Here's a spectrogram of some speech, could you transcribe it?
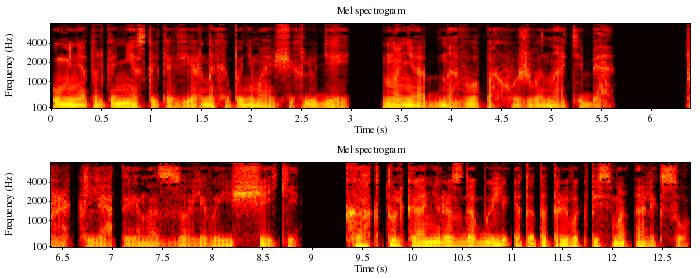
У меня только несколько верных и понимающих людей, но ни одного похожего на тебя. Проклятые назойливые ищейки! Как только они раздобыли этот отрывок письма Алексу!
